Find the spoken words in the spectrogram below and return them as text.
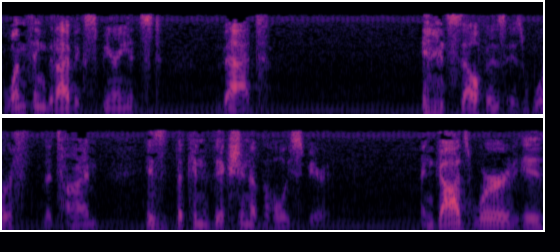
one thing that I've experienced that in itself is, is worth the time is the conviction of the Holy Spirit. And God's Word is,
